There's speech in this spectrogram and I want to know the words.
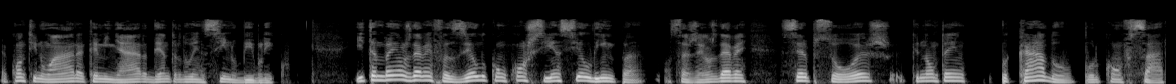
a continuar a caminhar dentro do ensino bíblico. E também eles devem fazê-lo com consciência limpa, ou seja, eles devem ser pessoas que não têm pecado por confessar.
